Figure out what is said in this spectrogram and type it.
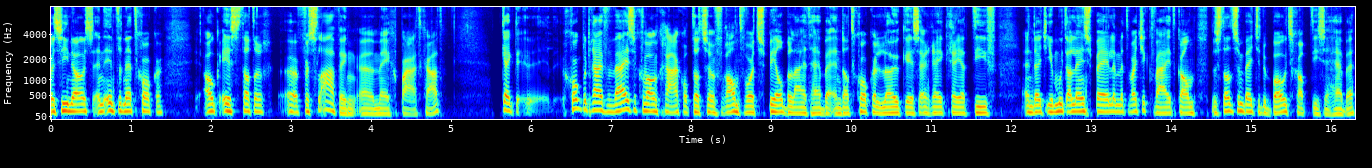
casino's en internetgokken ook is dat er uh, verslaving uh, mee gepaard gaat. Kijk, de, gokbedrijven wijzen gewoon graag op dat ze een verantwoord speelbeleid hebben en dat gokken leuk is en recreatief en dat je moet alleen spelen met wat je kwijt kan. Dus dat is een beetje de boodschap die ze hebben.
